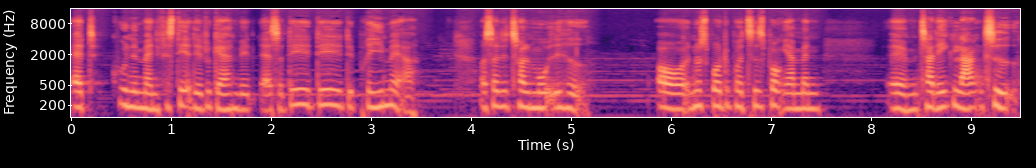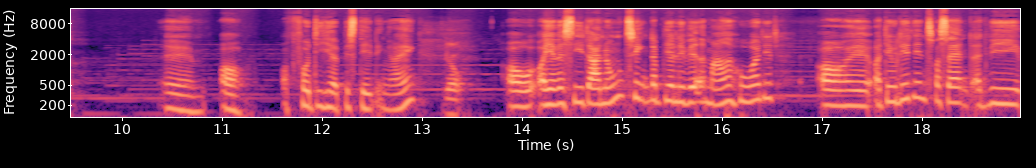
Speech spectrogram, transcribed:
at kunne manifestere det, du gerne vil. Altså det, det er det primære. Og så er det tålmodighed. Og nu spurgte du på et tidspunkt, jamen, øh, tager det ikke lang tid øh, at, at få de her bestillinger, ikke? Jo. Og, og jeg vil sige, der er nogle ting, der bliver leveret meget hurtigt, og, øh, og det er jo lidt interessant, at vi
